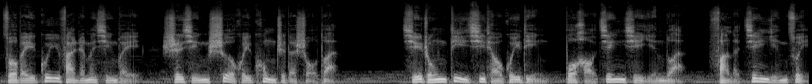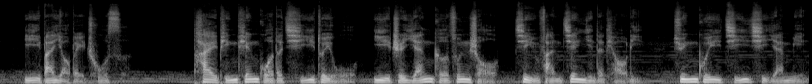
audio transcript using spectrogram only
作为规范人们行为、实行社会控制的手段。其中第七条规定，不好奸邪淫乱，犯了奸淫罪，一般要被处死。太平天国的起义队伍一直严格遵守禁犯奸淫的条例，军规极其严明。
